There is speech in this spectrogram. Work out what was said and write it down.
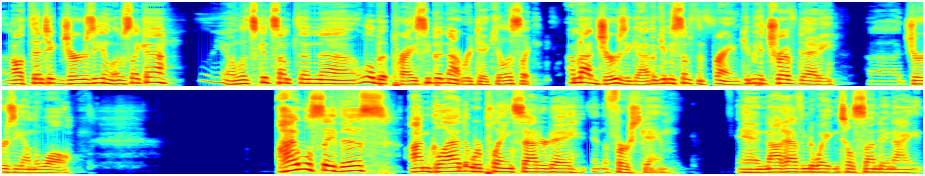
an authentic jersey. I was like, ah, you know, let's get something uh, a little bit pricey, but not ridiculous. Like, I'm not jersey guy, but give me something framed. Give me a Trev Daddy uh, jersey on the wall. I will say this: I'm glad that we're playing Saturday in the first game, and not having to wait until Sunday night.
